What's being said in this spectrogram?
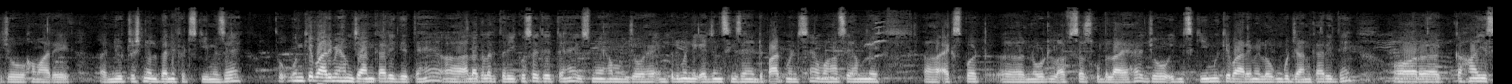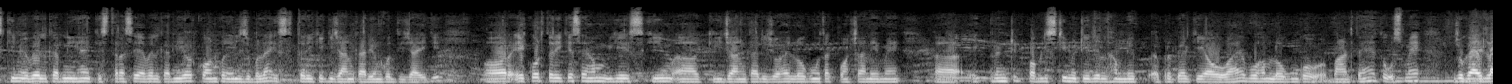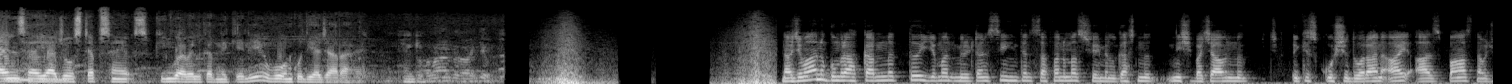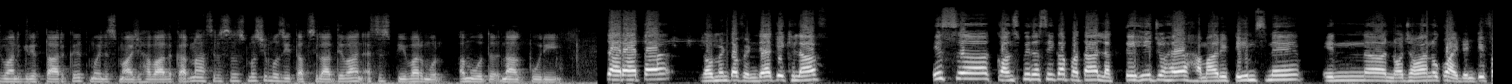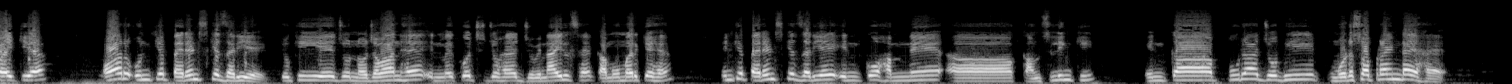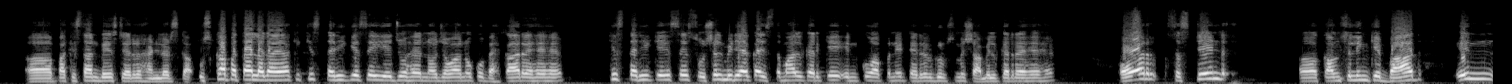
جو ہمارے نیوٹریشنل بینیفٹ اسکیمز ہیں تو ان کے بارے میں ہم جانکاری دیتے ہیں الگ الگ طریقوں سے دیتے ہیں اس میں ہم جو ہے امپلیمنٹنگ ایجنسیز ہیں ڈپارٹمنٹس ہیں وہاں سے ہم نے ایکسپرٹ نوڈل افسرس کو بلایا ہے جو ان اسکیموں کے بارے میں لوگوں کو جانکاری دیں اور کہاں یہ اسکیم اویل کرنی ہے کس طرح سے اویل کرنی ہے اور کون کون ایلیجیبل ہیں اس طریقے کی جانکاری ان کو دی جائے گی اور ایک اور طریقے سے ہم یہ اسکیم کی جانکاری جو ہے لوگوں تک پہنچانے میں ایک پرنٹڈ پبلسٹی مٹیریل ہم نے پریپئر کیا ہوا ہے وہ ہم لوگوں کو بانٹتے ہیں تو اس میں جو گائڈ لائنس ہے یا جو اسٹیپ ہیں کو اویل کرنے کے لیے وہ ان کو دیا جا رہا ہے نوجوان گمراہ کرنے تو ملٹنسی سفر مز شامل نش بچاؤن اکس کوشش دوران آئے آج پانچ نوجوان گرفتار کرت مالس ماج حوالہ کرنا سلسلس مز مزید تفصیلات دیوان S S P ورمل Amod Nagpuri جا رہا تھا گورنمنٹ آف انڈیا کے خلاف اس کانسپیرسی کا پتہ لگتے ہی جو ہے ہماری ٹیمز نے ان نوجوانوں کو آئیڈینٹیفائی کیا اور ان کے پیرنٹس کے ذریعے کیونکہ یہ جو نوجوان ہے ان میں کچھ جو ہے جوینائلس ہے کم عمر کے ہے ان کے پیرنٹس کے ذریعے ان کو ہم نے کاؤنسلنگ کی ان کا پورا جو بھی موڈس آپرائنڈ ہے پاکستان بیس ٹیرر ہینڈلرز کا اس کا پتہ لگایا کہ کس طریقے سے یہ جو ہے نوجوانوں کو بہکار رہے ہیں کس طریقے سے سوشل میڈیا کا استعمال کر کے ان کو اپنے ٹیرر گروپس میں شامل کر رہے ہیں اور سسٹینڈ کاؤنسلنگ کے بعد ان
